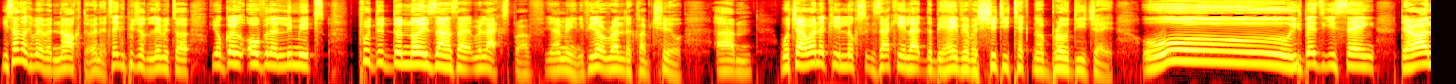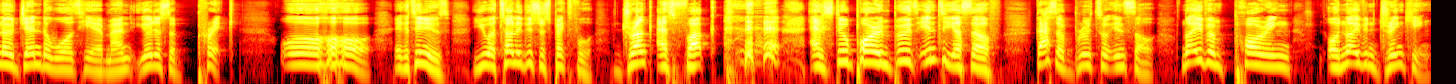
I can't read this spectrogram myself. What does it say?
He sounds like a bit of a narc though, innit? Take a picture of the limiter. You're going over the limit. Put the, the noise down. It's like, relax, bruv. You know what I mean? If you don't run the club, chill. Um, which ironically looks exactly like the behavior of a shitty techno bro DJ. Oh, he's basically saying there are no gender wars here, man. You're just a prick. Oh, it continues. You are totally disrespectful, drunk as fuck, and still pouring booze into yourself. That's a brutal insult. Not even pouring or not even drinking.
